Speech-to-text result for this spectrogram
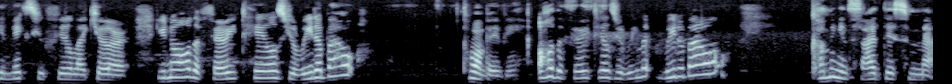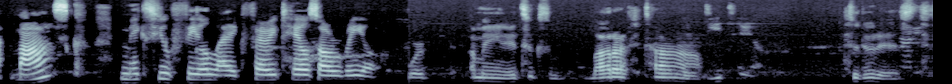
It makes you feel like you're, you know, all the fairy tales you read about? Come on, baby. All the fairy tales you read, read about? Coming inside this ma- mosque makes you feel like fairy tales are real. I mean, it took some lot of time Detail. to do this.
